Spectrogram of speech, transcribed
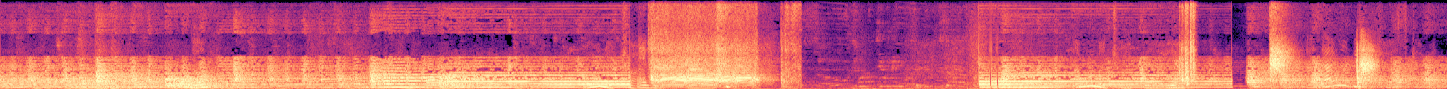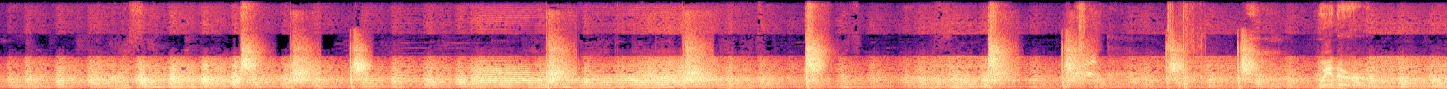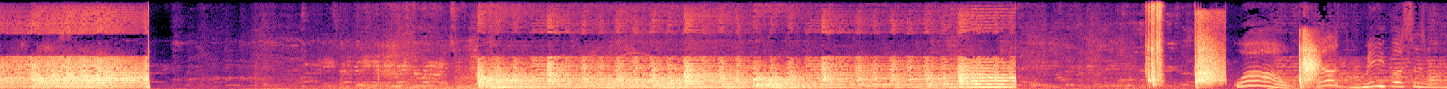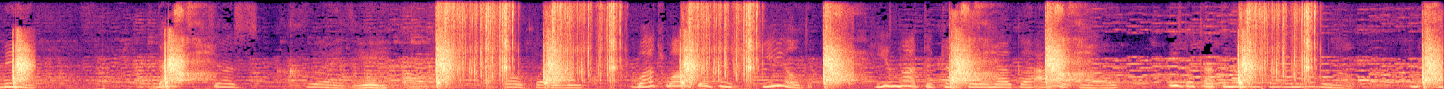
versus me. That's just crazy. So crazy. What's wrong with his shield? He's not the Captain America I don't know. He's the Captain America I never know.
